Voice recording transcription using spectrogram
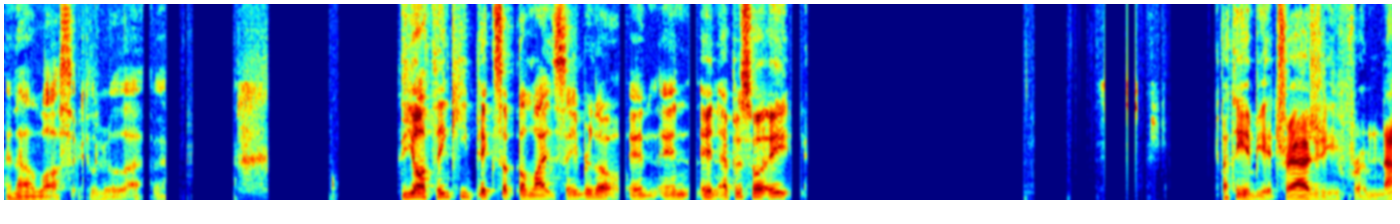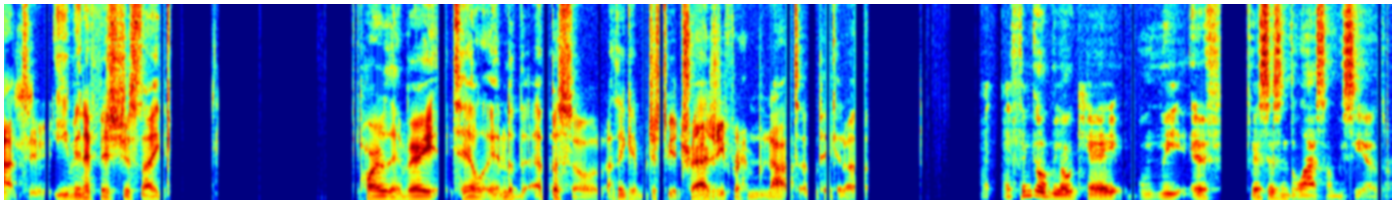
and I lost it because we were laughing. Do y'all think he picks up the lightsaber though in in in episode eight? I think it'd be a tragedy for him not to, even if it's just like part of the very tail end of the episode. I think it'd just be a tragedy for him not to pick it up. I, I think it'll be okay only if this isn't the last time we see Ezra.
